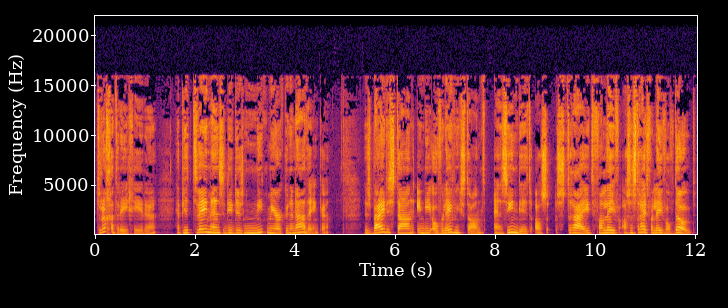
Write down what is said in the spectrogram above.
terug gaat reageren, heb je twee mensen die dus niet meer kunnen nadenken. Dus beide staan in die overlevingsstand en zien dit als strijd van leven, als een strijd van leven of dood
